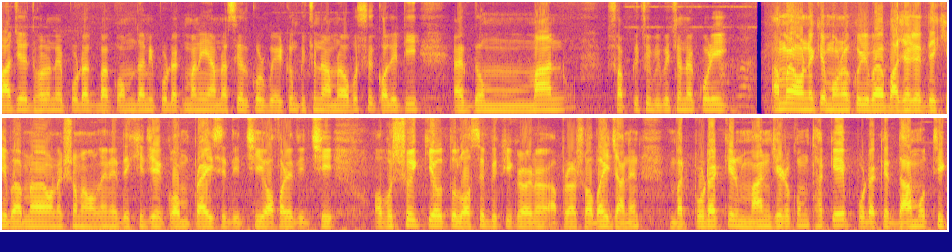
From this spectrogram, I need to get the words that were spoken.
বাজে ধরনের প্রোডাক্ট বা কম দামি প্রোডাক্ট মানেই আমরা সেল করব, এরকম কিছু না। আমরা অবশ্যই কোয়ালিটি একদম মান সব কিছু বিবেচনা করেই আমরা অনেকে মনে করি বা বাজারে দেখি বা আমরা অনেক সময় অনলাইনে দেখি যে কম প্রাইসে দিচ্ছি অফারে দিচ্ছি। অবশ্যই কেউ তো লসে বিক্রি করে না, আপনারা সবাই জানেন। বাট প্রোডাক্টের মান যেরকম থাকে প্রোডাক্টের দামও ঠিক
